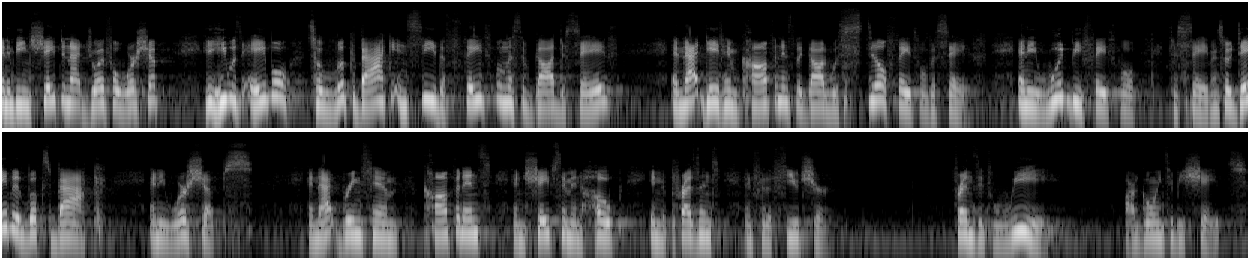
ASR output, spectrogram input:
And being shaped in that joyful worship, he, he was able to look back and see the faithfulness of God to save. And that gave him confidence that God was still faithful to save. And he would be faithful to save. And so David looks back and he worships. And that brings him confidence and shapes him in hope in the present and for the future. Friends, if we are going to be shaped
